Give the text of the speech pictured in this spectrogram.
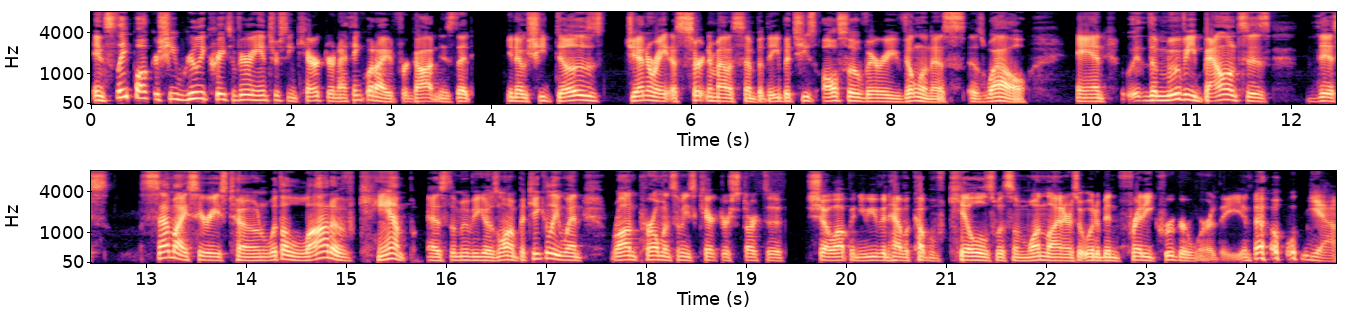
in sleepwalker she really creates a very interesting character and i think what i had forgotten is that you know she does generate a certain amount of sympathy but she's also very villainous as well. And the movie balances this semi-serious tone with a lot of camp as the movie goes along, particularly when Ron Perlman, some of these characters start to show up, and you even have a couple of kills with some one-liners that would have been Freddy Krueger worthy, you know? Yeah.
